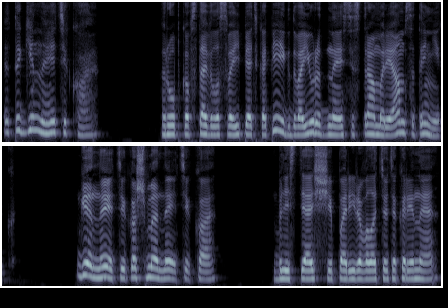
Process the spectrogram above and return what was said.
«Это генетика». Робко вставила свои пять копеек двоюродная сестра Мариам Сатеник. «Генетика, шменетика!» Блестяще парировала тетя Корене.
